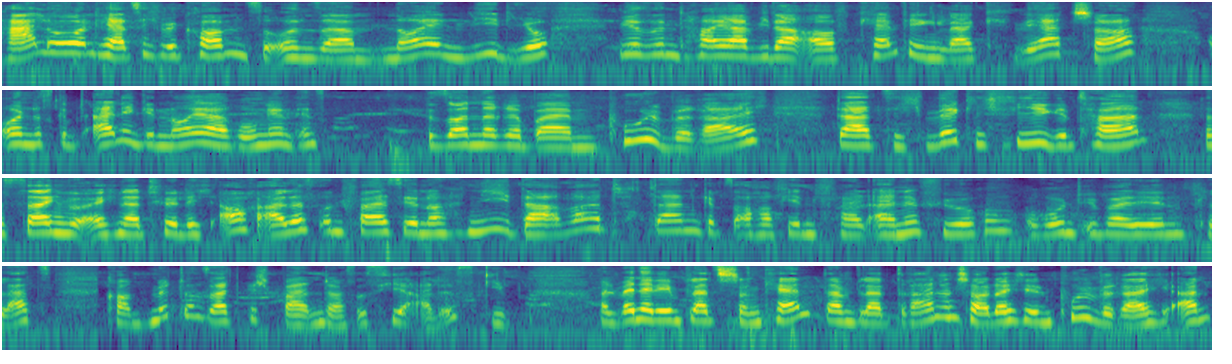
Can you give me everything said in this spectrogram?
Hallo und herzlich willkommen zu unserem neuen Video. Wir sind heuer wieder auf Camping La Quercia und es gibt einige Neuerungen, insbesondere beim Poolbereich. Da hat sich wirklich viel getan. Das zeigen wir euch natürlich auch alles. Und falls ihr noch nie da wart, dann gibt es auch auf jeden Fall eine Führung rund über den Platz. Kommt mit und seid gespannt, was es hier alles gibt. Und wenn ihr den Platz schon kennt, dann bleibt dran und schaut euch den Poolbereich an,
